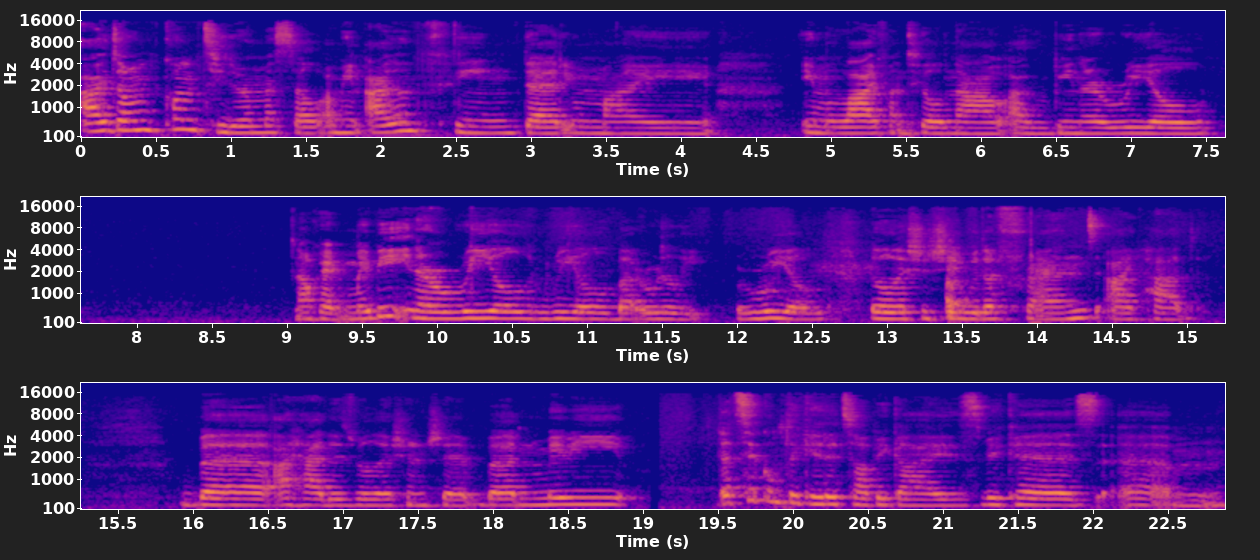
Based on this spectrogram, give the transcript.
I don't consider myself. I mean, I don't think that in my in my life until now I've been a real okay maybe in a real real but really real relationship with a friend i had but i had this relationship but maybe that's a complicated topic guys because um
